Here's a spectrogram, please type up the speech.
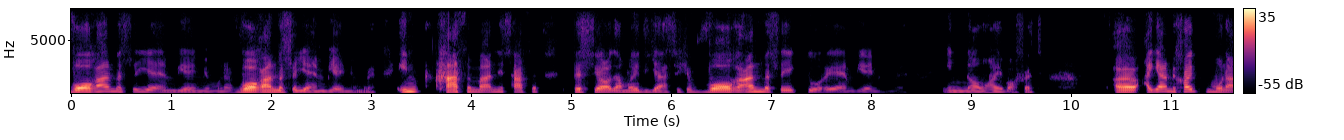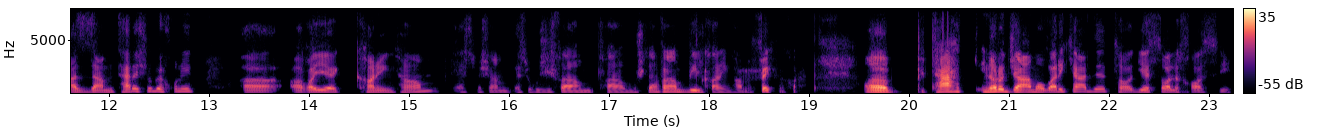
واقعا مثل یه ام میمونه. واقعا مثل یه ام میمونه. این حرف من نیست حرف بسیار آدمای دیگه هستی که واقعا مثل یک دوره MBA میمونه. این نام های بافت اگر می‌خواید منظم ترش رو بخونید آقای کارینگهام اسمش هم اسم کوچیش فرام فراموش کردم فقط بیل کارینگهام فکر می‌کنم. تحت اینا رو جمع آوری کرده تا یه سال خاصی.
